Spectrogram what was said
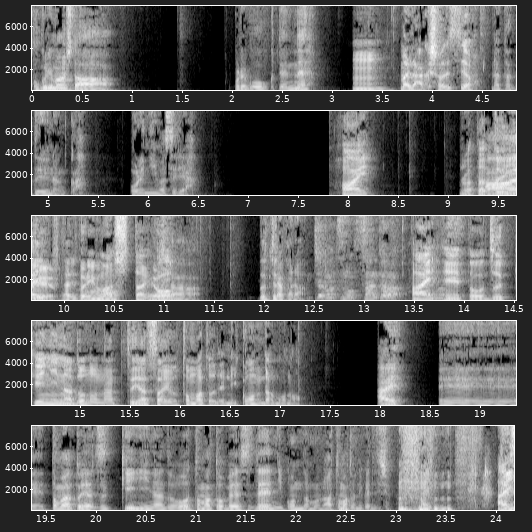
送りました。これ5億点ね。うん。まあ楽勝ですよ。ラタトゥイユなんか。俺に言わせりゃ。はい。ラタトゥイユ送りましたよ。どちらから？じゃあ松本さんから。はい。えっ、と、ズッキーニなどのナッツ野菜をトマトで煮込んだもの。はい。えー、トマトやズッキーニなどをトマトベースで煮込んだもの。あ、トマト2回出てきちゃった。はい。はい。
